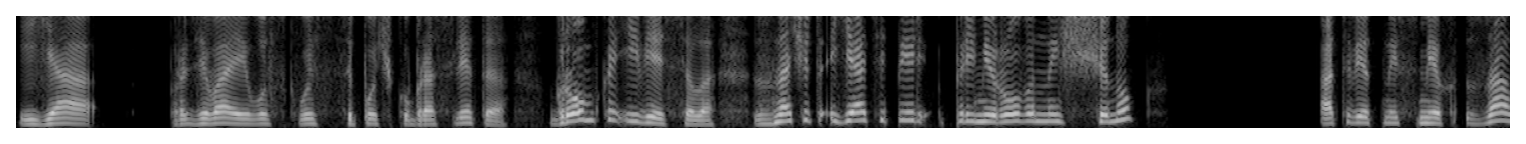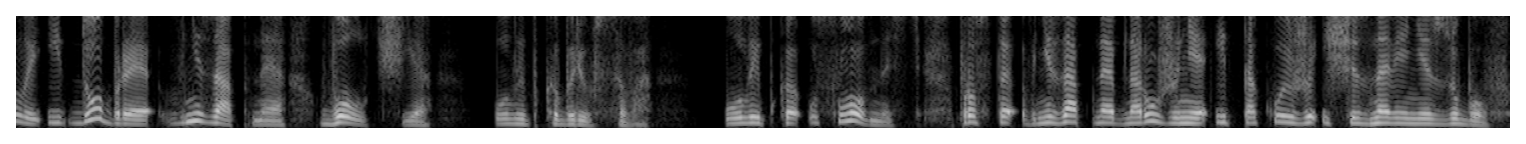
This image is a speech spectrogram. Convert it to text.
И я, продевая его сквозь цепочку браслета, громко и весело, «Значит, я теперь примированный щенок?» Ответный смех залы и добрая, внезапная, волчья улыбка Брюсова. Улыбка — условность, просто внезапное обнаружение и такое же исчезновение зубов.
